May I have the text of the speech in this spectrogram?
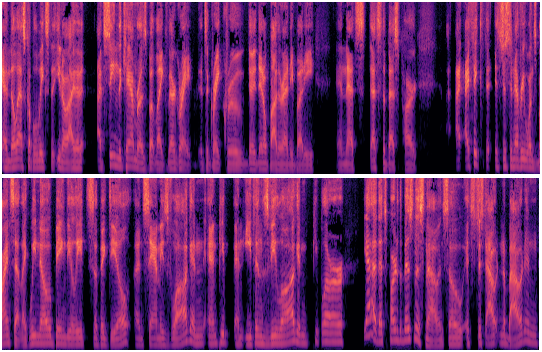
and the last couple of weeks that you know, I I've seen the cameras, but like they're great. It's a great crew. They they don't bother anybody, and that's that's the best part. I, I think it's just in everyone's mindset. Like we know being the elite's a big deal, and Sammy's vlog and and people and Ethan's vlog, and people are yeah, that's part of the business now, and so it's just out and about, and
